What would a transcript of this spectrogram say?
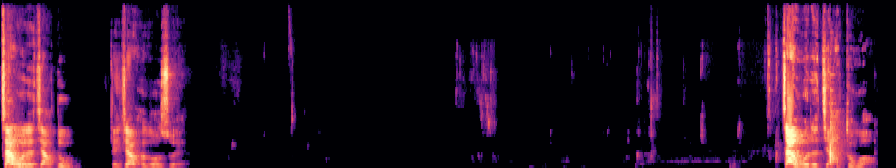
在我的角度，等一下我喝口水。在我的角度哦，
